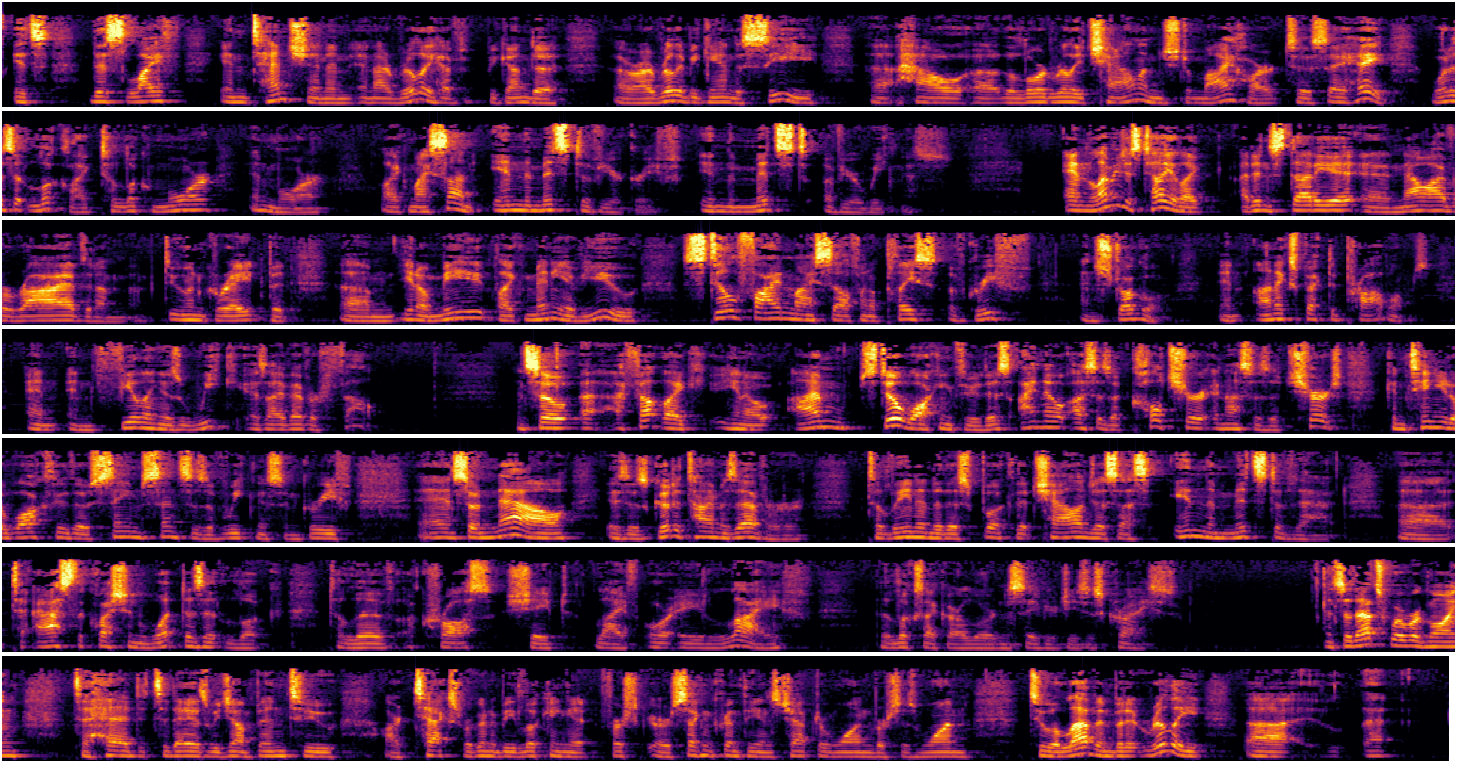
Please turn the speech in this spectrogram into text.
It's this life intention, and, and I really have begun to, or I really began to see uh, how uh, the Lord really challenged my heart to say, hey, what does it look like to look more and more like my son, in the midst of your grief, in the midst of your weakness. And let me just tell you, like, I didn't study it and now I've arrived and I'm, I'm doing great. But, um, you know, me, like many of you, still find myself in a place of grief and struggle and unexpected problems and, and feeling as weak as I've ever felt. And so uh, I felt like, you know, I'm still walking through this. I know us as a culture and us as a church continue to walk through those same senses of weakness and grief. And so now is as good a time as ever to lean into this book that challenges us in the midst of that uh, to ask the question, what does it look to live a cross shaped life or a life that looks like our Lord and Savior Jesus Christ? And so that's where we're going to head today as we jump into our text. We're going to be looking at first or Second Corinthians chapter one verses one to eleven, but it really uh,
